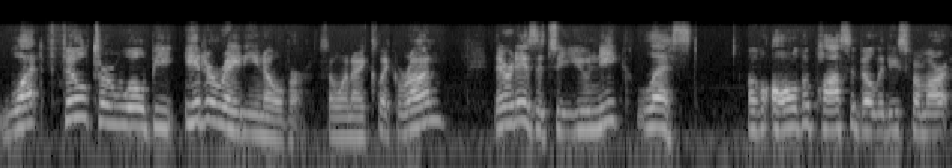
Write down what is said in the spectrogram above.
what filter we'll be iterating over. So when I click Run, there it is. It's a unique list of all the possibilities from our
